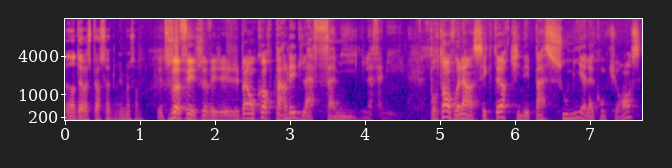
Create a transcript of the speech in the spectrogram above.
Ça n'intéresse personne, il me semble. Et Tout à fait, tout à fait. J'ai j'ai pas encore parlé de la famille, la famille. Pourtant, voilà un secteur qui n'est pas soumis à la concurrence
